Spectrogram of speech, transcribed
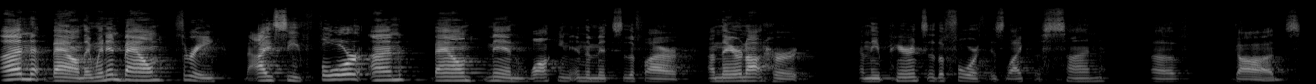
unbound. They went in bound, three. I see four unbound men walking in the midst of the fire, and they are not hurt. And the appearance of the fourth is like the Son of God's.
